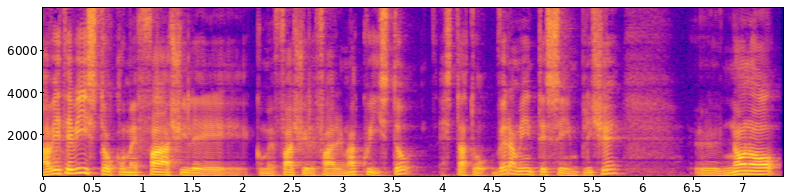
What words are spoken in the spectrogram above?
Avete visto com'è facile, com'è facile fare un acquisto? È stato veramente semplice. Eh, non ho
